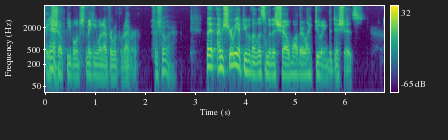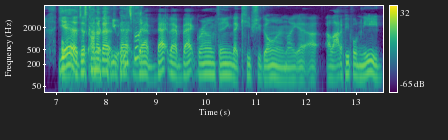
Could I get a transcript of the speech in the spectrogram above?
they Yeah. show people just making whatever with whatever. for sure But I'm sure we have people that listen to the show while they're like doing the dishes. yeah or, just like, kind of that commute, that that back that background thing that keeps you going like a lot of people need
